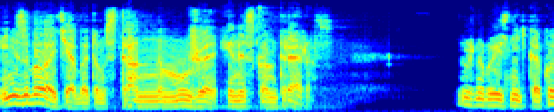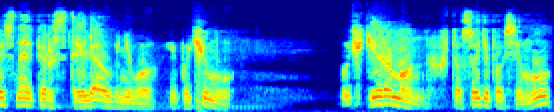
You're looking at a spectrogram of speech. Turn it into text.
И не забывайте об этом странном муже Инес Контрерас. Нужно выяснить, какой снайпер стрелял в него и почему. Учти, Рамон, что, судя по всему,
